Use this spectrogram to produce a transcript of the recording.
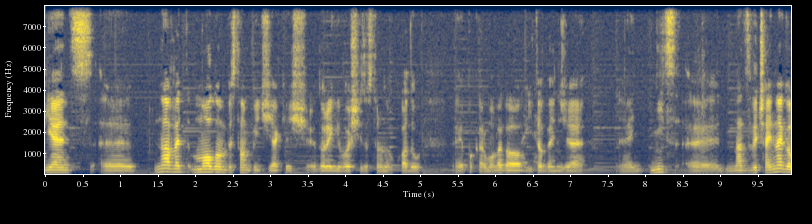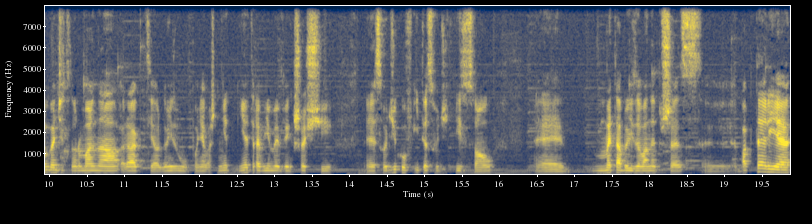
więc nawet mogą wystąpić jakieś dolegliwości ze strony układu e, pokarmowego i to będzie nic e, nadzwyczajnego, będzie to normalna reakcja organizmu, ponieważ nie, nie trawimy większości e, słodzików i te słodziki są e, metabolizowane przez bakterie.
